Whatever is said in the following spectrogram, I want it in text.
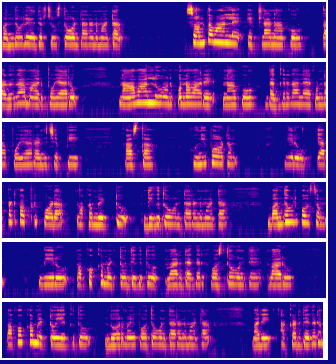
బంధువులు ఎదురు చూస్తూ ఉంటారనమాట సొంత వాళ్ళే ఎట్లా నాకు పగగా మారిపోయారు? నా వాళ్ళు అనుకున్న వారే నాకు దగ్గరగా లేకుండా పోయారని చెప్పి కాస్త కుంగిపోవటం మీరు ఎప్పటికప్పుడు కూడా ఒక మెట్టు దిగుతూ ఉంటారనమాట బంధువుల కోసం వీరు ఒక్కొక్క మెట్టు దిగుతూ వారి దగ్గరికి వస్తూ ఉంటే వారు ఒక్కొక్క మెట్టు ఎక్కుతూ దూరమైపోతూ ఉంటారనమాట మరి అక్కడ దిగడం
